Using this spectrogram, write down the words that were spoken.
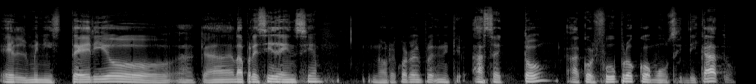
el ministerio, acá la presidencia, no recuerdo el ministerio, aceptó a Corfupro como un sindicato.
